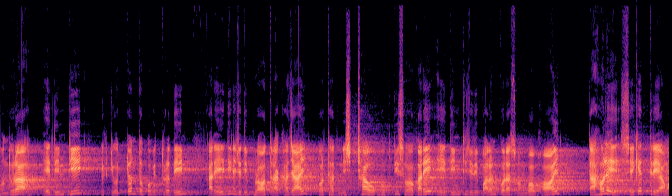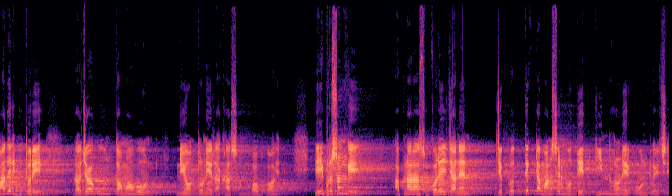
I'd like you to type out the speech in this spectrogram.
বন্ধুরা, এই দিনটি একটি অত্যন্ত পবিত্র দিন। আর এই দিনে যদি ব্রত রাখা যায়, অর্থাৎ নিষ্ঠা ও ভক্তি সহকারে এই দিনটি যদি পালন করা সম্ভব হয়, তাহলে সেক্ষেত্রে আমাদের ভিতরে রজগুণ, তমগুণ নিয়ন্ত্রণে রাখা সম্ভব হয়। এই প্রসঙ্গে আপনারা সকলেই জানেন যে প্রত্যেকটা মানুষের মধ্যে তিন ধরনের গুণ রয়েছে।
